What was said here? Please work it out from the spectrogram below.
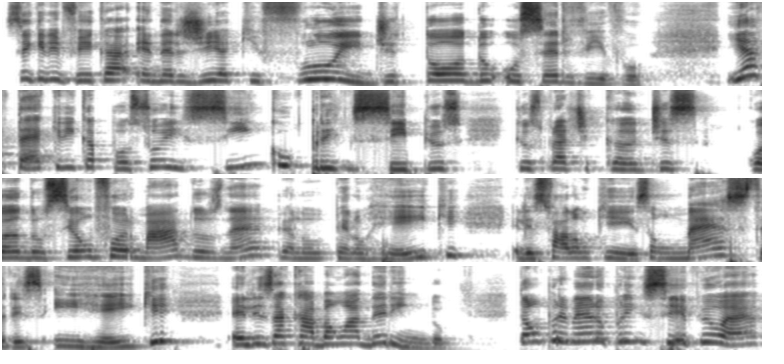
significa energia que flui de todo o ser vivo. E a técnica possui cinco princípios que os praticantes quando são formados, né, pelo, pelo reiki, eles falam que são mestres em reiki, eles acabam aderindo. Então, o primeiro princípio é:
